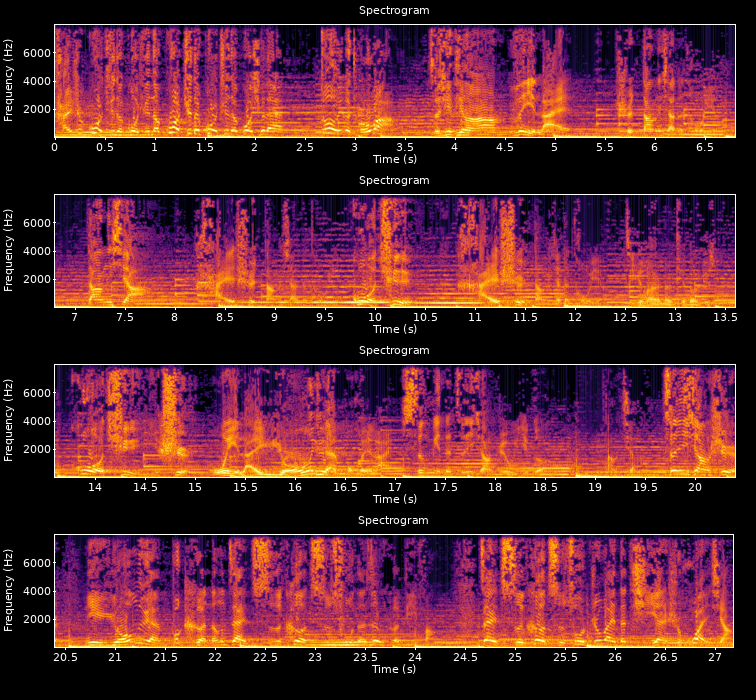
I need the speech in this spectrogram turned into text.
还是过去的过去？那过去的过去的过去呢？总有一个头吧？仔细听啊，未来是当下的投影，当下还是当下的投影，过去。还是当下的投影，这句话能听懂举手。过去已逝，未来永远不会来。生命的真相只有一个：当下。真相是你永远不可能在此刻此处的任何地方，在此刻此处之外的体验是幻象。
